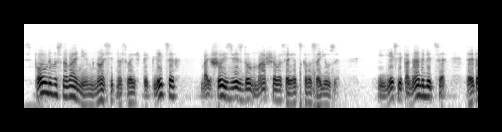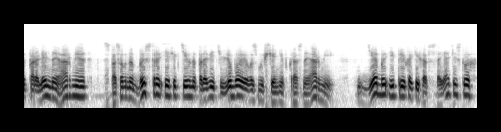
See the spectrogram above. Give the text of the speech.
с полным основанием носит на своих петлицах большую звезду маршала Советского Союза. И если понадобится, то эта параллельная армия способна быстро и эффективно подавить любое возмущение в Красной армии, где бы и при каких обстоятельствах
